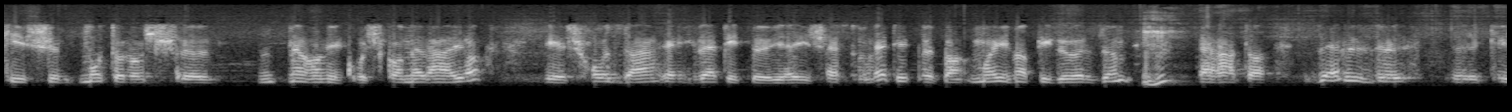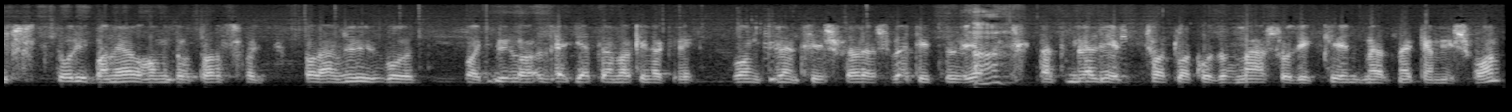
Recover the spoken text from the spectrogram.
kis motoros mechanikus kamerája, és hozzá egy vetítője is. Ezt a vetítőt a mai napig őrzöm, uh-huh. tehát az előző kis sztoriban elhangzott az, hogy talán ő volt, vagy ő az egyetlen, akinek még van 9 és feles vetítője, Aha. hát mellé csatlakozom másodikként, mert nekem is van.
